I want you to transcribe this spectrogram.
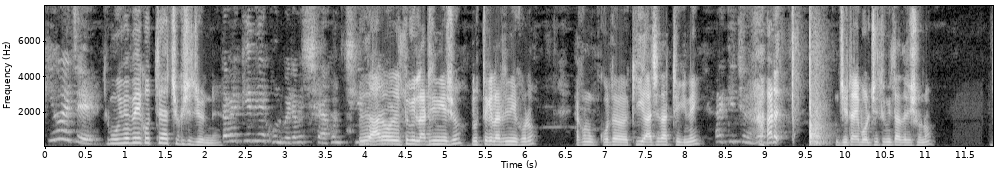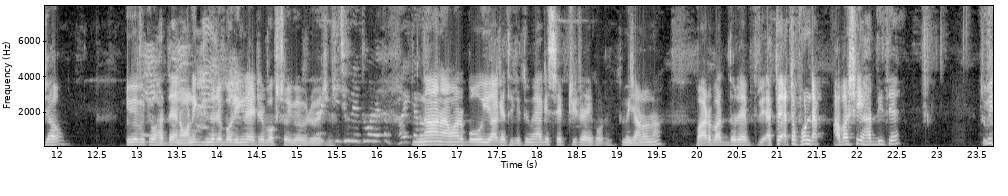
কি হয়েছে? তুমি ওইভাবে এ করতে যাচ্ছ কিসের জন্য? এটা আমি এখন তুমি লাঠি নিয়ে এসো। দূর থেকে লাঠি নিয়ে খোলো। এখন কোথাও কি আছে তার ঠিক নেই। আরে যেটাই বলছি তুমি তাড়াতাড়ি শোনো। যাও। ওইভাবে কেউ হাত দেয় না। অনেক দিন ধরে বোরিং লাইটের বক্সটা ওইভাবে রয়েছে। না না আমার বই আগে থেকে। তুমি আগে সেফটি সেফটিটাই করো। তুমি জানো না? বারবার ধরে এত এত ফোনটা আবার সেই হাত দিতে? তুমি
